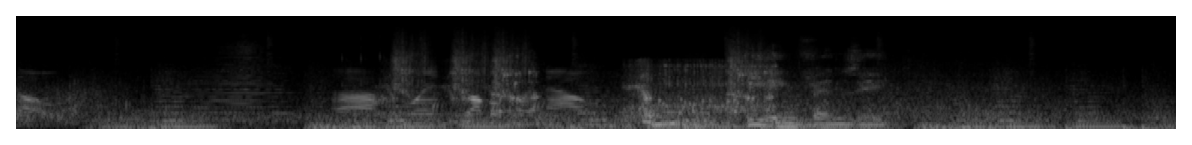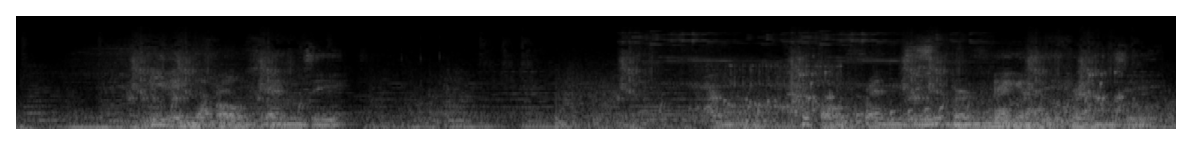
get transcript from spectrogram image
No. Ah, we're in trouble for now. Eating frenzy. Eating double frenzy. Triple frenzy. Super mega frenzy.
